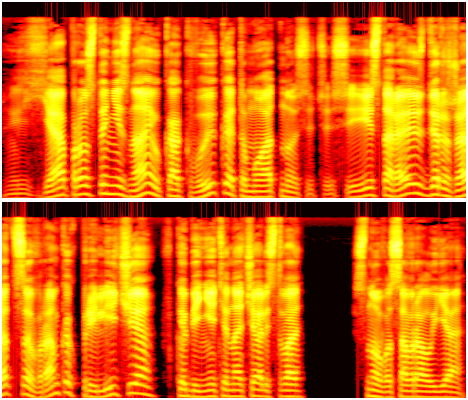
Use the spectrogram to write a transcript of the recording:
Я просто не знаю, как вы к этому относитесь, и стараюсь держаться в рамках приличия в кабинете начальства. Снова соврал я.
